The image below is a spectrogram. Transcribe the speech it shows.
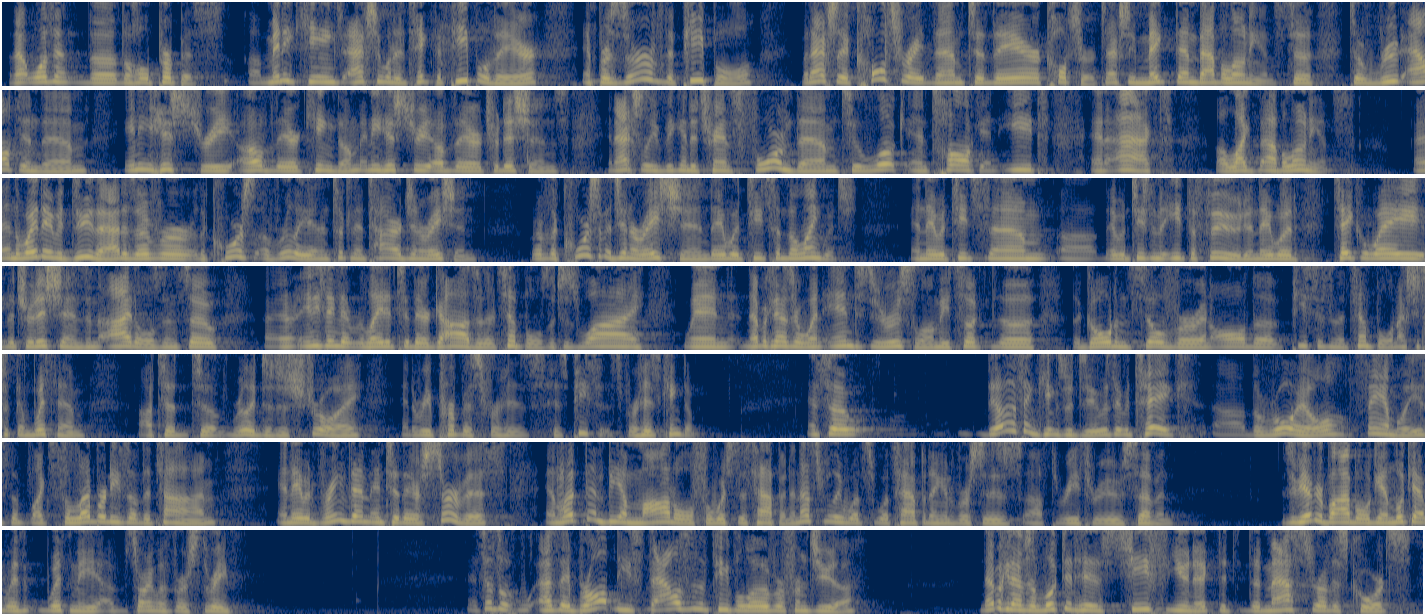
That wasn't the, the whole purpose. Uh, many kings actually wanted to take the people there and preserve the people, but actually acculturate them to their culture, to actually make them Babylonians, to, to root out in them any history of their kingdom, any history of their traditions, and actually begin to transform them to look and talk and eat and act uh, like Babylonians. And the way they would do that is over the course of really, and it took an entire generation, but over the course of a generation, they would teach them the language. And they would teach them, uh, they would teach them to eat the food, and they would take away the traditions and the idols. And so anything that related to their gods or their temples, which is why when Nebuchadnezzar went into Jerusalem, he took the, the gold and silver and all the pieces in the temple and actually took them with him uh, to, to really to destroy and to repurpose for his, his pieces, for his kingdom. And so the other thing kings would do is they would take uh, the royal families, the like celebrities of the time, and they would bring them into their service and let them be a model for which this happened. And that's really what's what's happening in verses uh, three through seven. So if you have your Bible again, look at with with me, uh, starting with verse three. It says, as they brought these thousands of people over from Judah, Nebuchadnezzar looked at his chief eunuch, the, the master of his courts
